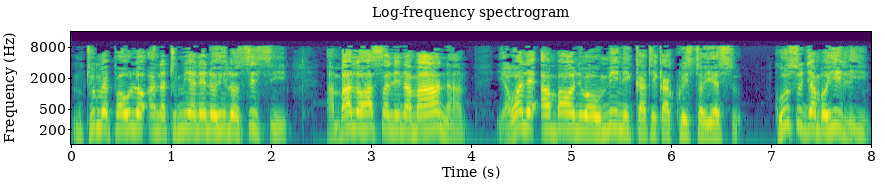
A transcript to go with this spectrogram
mtume paulo anatumia neno hilo sisi ambalo hasa lina maana ya wale ambao ni waumini katika kristo yesu. Kuhusu jambo hili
